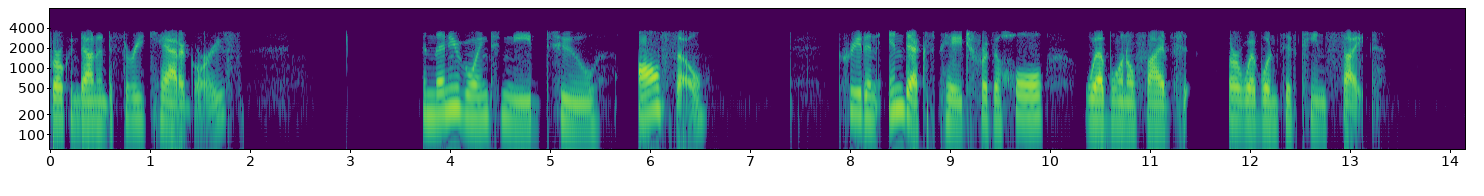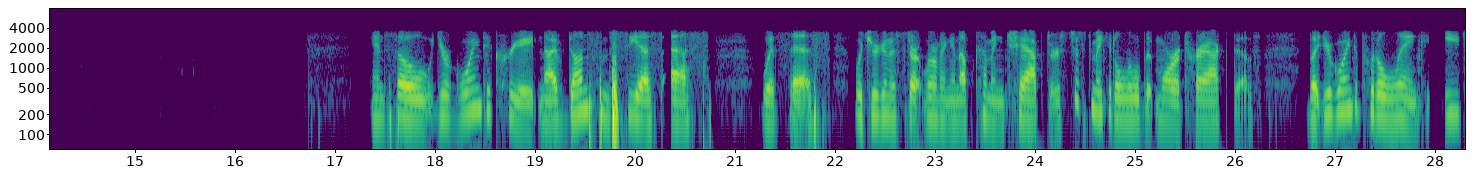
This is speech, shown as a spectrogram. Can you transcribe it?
broken down into three categories. And then you're going to need to also create an index page for the whole Web 105 or Web 115 site. And so you're going to create, and I've done some CSS with this, which you're going to start learning in upcoming chapters just to make it a little bit more attractive. But you're going to put a link each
